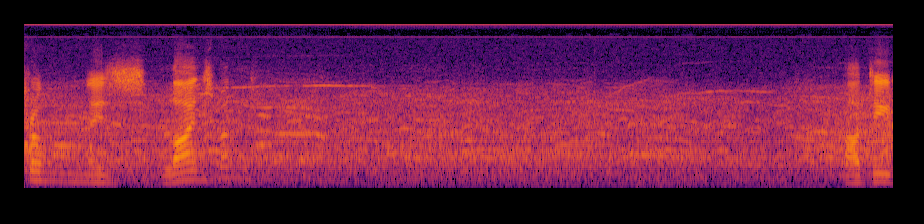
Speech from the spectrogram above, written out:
from his linesman. Ardiles.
